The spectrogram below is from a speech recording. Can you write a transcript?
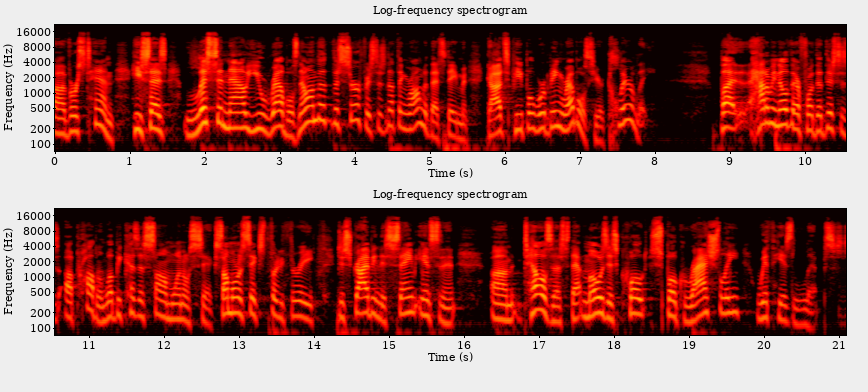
uh, verse 10. He says, Listen now, you rebels. Now, on the, the surface, there's nothing wrong with that statement. God's people were being rebels here, clearly. But how do we know, therefore, that this is a problem? Well, because of Psalm 106. Psalm 106, 33, describing the same incident, um, tells us that Moses, quote, spoke rashly with his lips.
